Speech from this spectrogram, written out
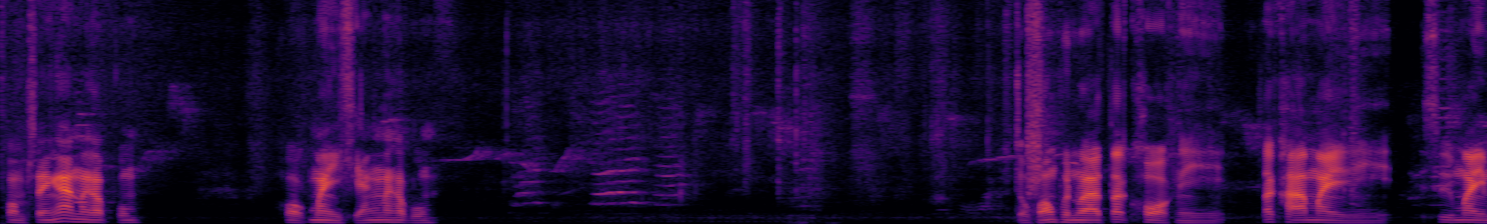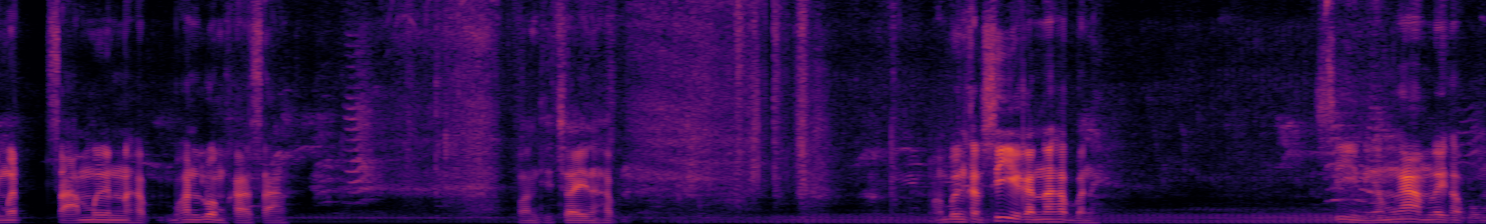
พร้อมใช้งานนะครับผม หอกใหม่แข็งนะครับผมเจ้าของเพิ่นว่าตะขอกนี่ตะขาใหม่นี่ซื้อใหม่หมดสามหมื่นนะครับบ้านร่วมค่าสร้างตอนที่ใจนะครับ มาเบิ่งคันซี่กันนะครับบัดนี้ซี่เหนียมงามเลยครับผม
